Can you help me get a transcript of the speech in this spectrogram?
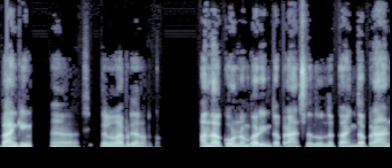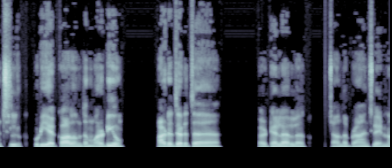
பேங்கிங் இதெல்லாம் இப்படி தான் நடக்கும். அந்த அக்கௌண்ட் நம்பர் இந்த பிரான்ச்லேருந்து வந்திருக்கா? இந்த பிரான்ச்சில் இருக்கக்கூடிய காலம் தான் மறுபடியும் அடுத்தடுத்த டெல்லரில் அந்த பிரான்ச்சில் என்ன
